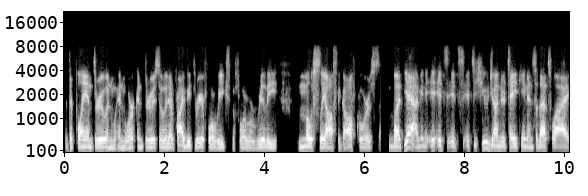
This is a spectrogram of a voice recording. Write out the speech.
that they're playing through and, and working through. So it'll probably be three or four weeks before we're really mostly off the golf course. But yeah, I mean, it, it's it's it's a huge undertaking, and so that's why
